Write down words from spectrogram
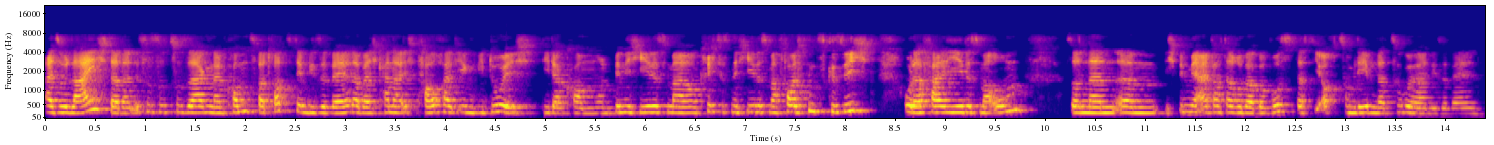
also leichter, dann ist es sozusagen, dann kommen zwar trotzdem diese Wellen, aber ich kann halt, ich tauche halt irgendwie durch, die da kommen und bin nicht jedes Mal und kriege das nicht jedes Mal voll ins Gesicht oder falle jedes Mal um, sondern ähm, ich bin mir einfach darüber bewusst, dass die auch zum Leben dazugehören, diese Wellen.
